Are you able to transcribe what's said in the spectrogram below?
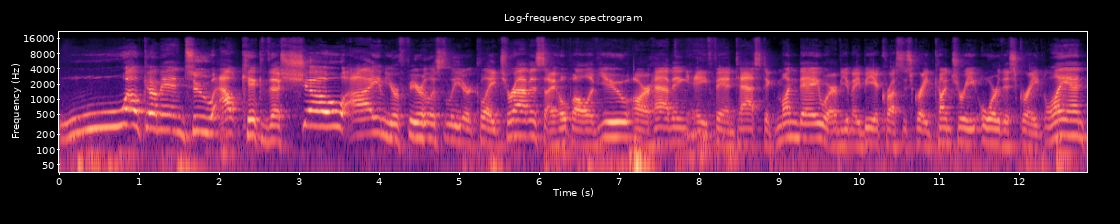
Welcome into Outkick the Show. I am your fearless leader, Clay Travis. I hope all of you are having a fantastic Monday, wherever you may be across this great country or this great land.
